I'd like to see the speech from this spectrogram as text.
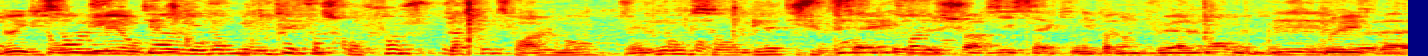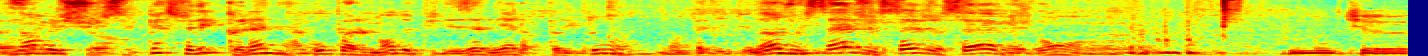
Non, ils sont anglais en plus. Toutes les fois je confonds, je suis persuadé qu'ils sont allemands. Mais non, c'est anglais. Je suis C'est à persuadé cause de que- Schwarzy, ça, qui n'est pas non plus allemand. Mm. Voilà, Non, mais je suis persuadé que Conan est un groupe allemand depuis des années, alors pas du tout. Hein. Non, pas du tout. Non, je sais, je sais, je sais, mais bon. euh, Donc, euh,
